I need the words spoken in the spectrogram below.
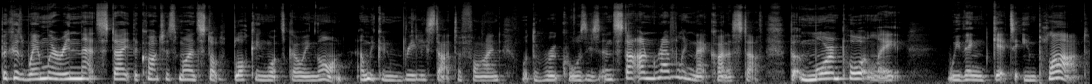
Because when we're in that state, the conscious mind stops blocking what's going on, and we can really start to find what the root cause is and start unraveling that kind of stuff. But more importantly, we then get to implant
